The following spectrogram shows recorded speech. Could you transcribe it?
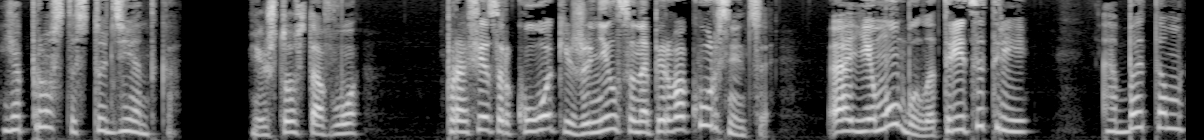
Я просто студентка. И что с того? Профессор Куоки женился на первокурснице, а ему было 33. Об этом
